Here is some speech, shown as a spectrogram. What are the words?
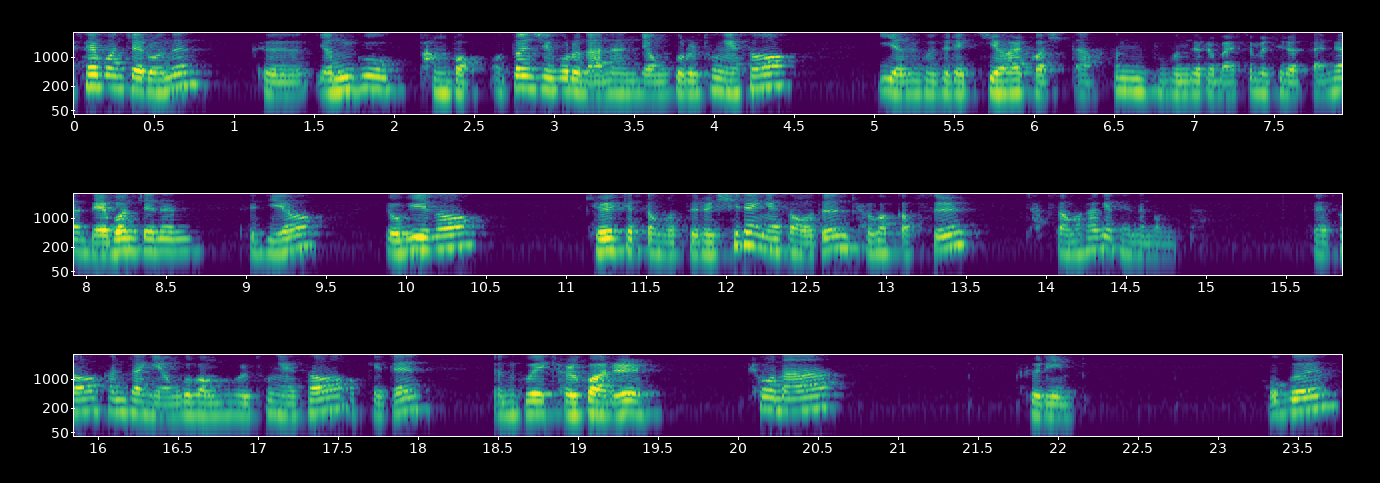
세 번째로는 그 연구 방법 어떤 식으로 나는 연구를 통해서 이 연구들에 기여할 것이다 하는 부분들을 말씀을 드렸다면 네 번째는 드디어 여기서 계획했던 것들을 실행해서 얻은 결과값을 작성을 하게 되는 겁니다. 그래서 3장의 연구 방법을 통해서 얻게 된 연구의 결과를 표나 그림 혹은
